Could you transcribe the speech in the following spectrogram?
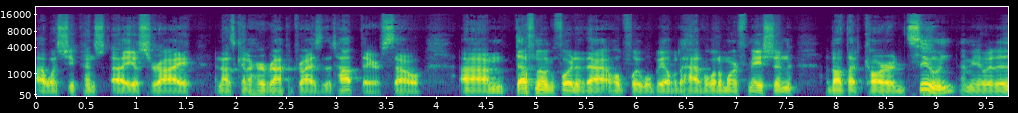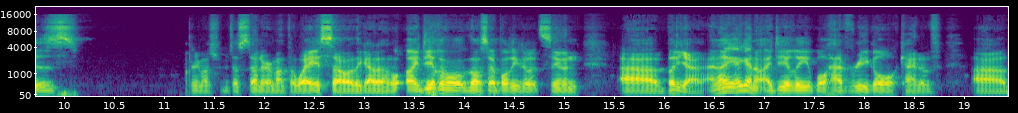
uh, when she pinched uh, Io Shirai, and that was kind of her rapid rise to the top there. So um, definitely looking forward to that. Hopefully, we'll be able to have a little more information about that card soon. I mean, it is pretty much just under a month away, so they got a, ideally they'll, they'll start able to it soon. Uh, but yeah, and I, again, ideally we'll have Regal kind of uh,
